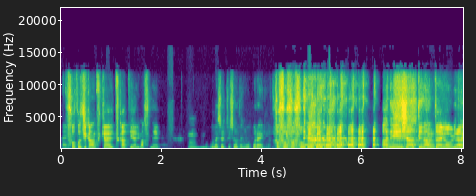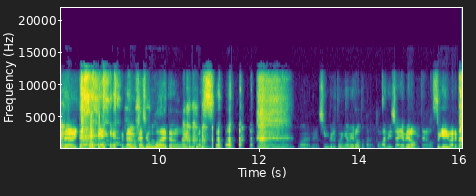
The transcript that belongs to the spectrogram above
はい相当時間使い、使ってやりますね。うん。僕がしょっちゅう翔太に怒られるよ。そうそうそうそう。マネージャーってなんだよ、みたいな。なんだよ、みたいな。昔怒られたの覚えてます。シングルトンやめろとか、なんかマネージャーやめろみたいなのすげえ言われた。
